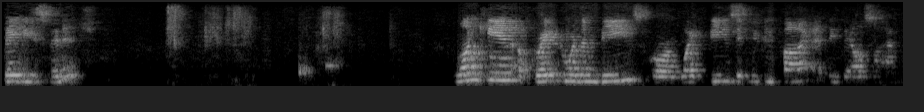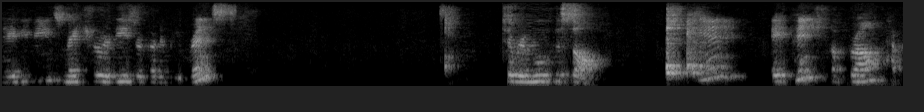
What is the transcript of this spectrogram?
baby spinach. One can of great northern beans or white beans that you can find. I think they also have navy beans. Make sure these are going to be rinsed to remove the salt. And a pinch of ground pepper.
